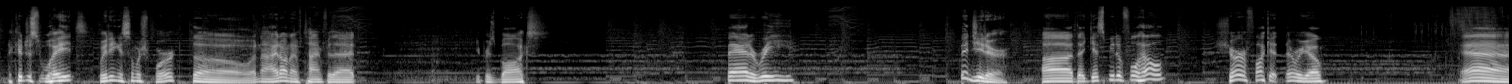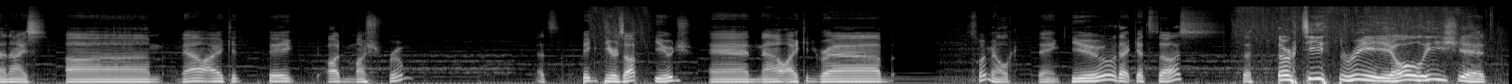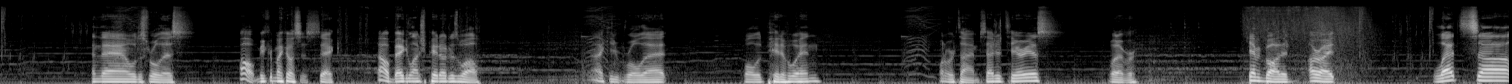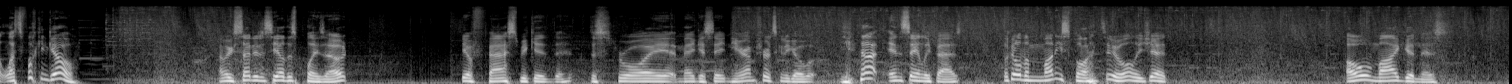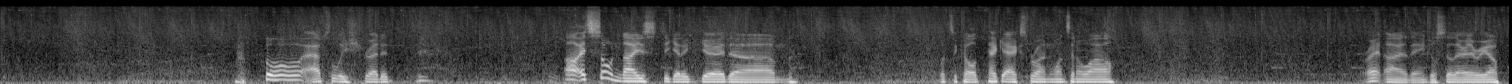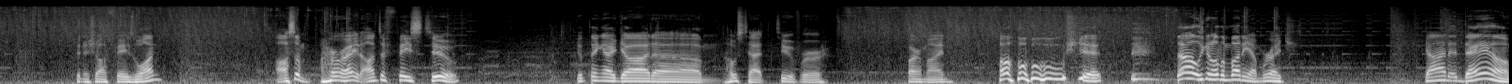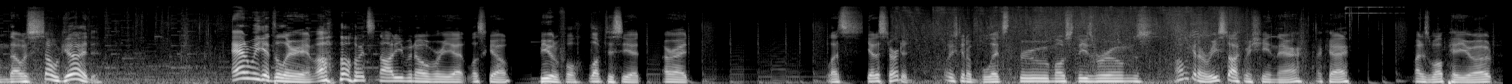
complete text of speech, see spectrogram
I could just wait. Waiting is so much work, though. And I don't have time for that. Keeper's box. Battery. Binge Eater. Uh, that gets me to full health. Sure, fuck it. There we go. Yeah, nice. Um, now I could take Odd Mushroom. That's big tears up. Huge. And now I can grab soy milk. Thank you. That gets us the 33. Holy shit. And then we'll just roll this. Oh, Mucormycosis. Sick. Oh, Bag Lunch paid out as well. I can roll that. Wallet pay to win. One more time. Sagittarius. Whatever. Can't be bothered. All right. Let's uh let's fucking go. I'm excited to see how this plays out. See how fast we could destroy Mega Satan here. I'm sure it's gonna go yeah, insanely fast. Look at all the money spawn too. Holy shit. Oh my goodness. oh, absolutely shredded. Oh, it's so nice to get a good um what's it called? Tech X run once in a while. Right, uh, the angel's still there. There we go. Finish off phase one. Awesome. All right, on to phase two. Good thing I got um, host hat too for Firemind. Oh shit! Oh, look at all the money. I'm rich. God damn, that was so good. And we get delirium. Oh, it's not even over yet. Let's go. Beautiful. Love to see it. All right. Let's get it started. Oh, he's going to blitz through most of these rooms. Oh, we got a restock machine there. Okay. Might as well pay you out.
